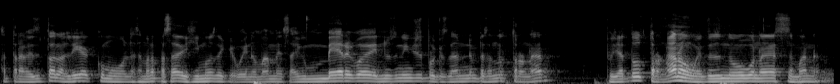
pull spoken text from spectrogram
a través de toda la liga, como la semana pasada dijimos de que, güey, no mames, hay un vergo de news injuries porque están empezando a tronar. Pues ya todos tronaron, güey. Entonces no hubo nada esta semana. güey.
